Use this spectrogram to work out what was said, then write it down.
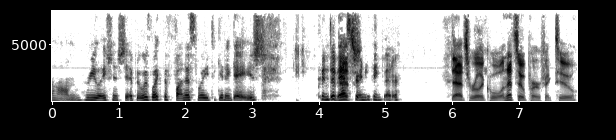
um, relationship. It was like the funnest way to get engaged. Couldn't have that's, asked for anything better. That's really cool, and that's so perfect too.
